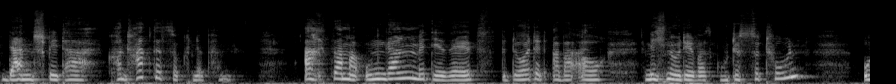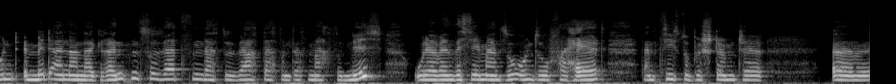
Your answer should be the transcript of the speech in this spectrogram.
dann später Kontakte zu knüpfen. Achtsamer Umgang mit dir selbst bedeutet aber auch, nicht nur dir was Gutes zu tun und im Miteinander Grenzen zu setzen, dass du sagst, das und das machst du nicht. Oder wenn sich jemand so und so verhält, dann ziehst du bestimmte äh,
